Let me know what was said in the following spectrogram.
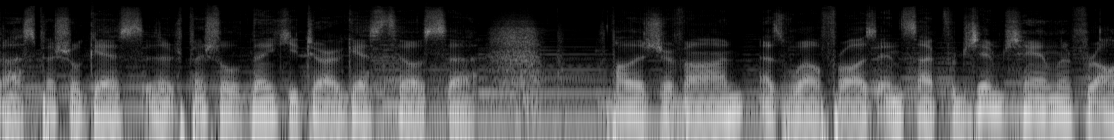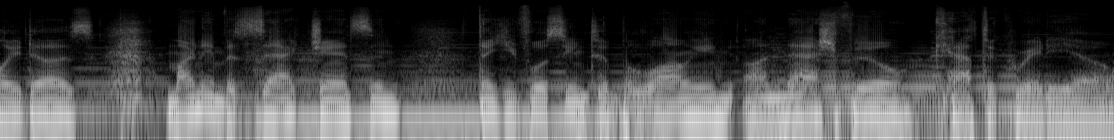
Uh, special guest, special thank you to our guest host, Father Javon, as well for all his insight, for Jim Chandler for all he does. My name is Zach Jansen. Thank you for listening to Belonging on Nashville Catholic Radio.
